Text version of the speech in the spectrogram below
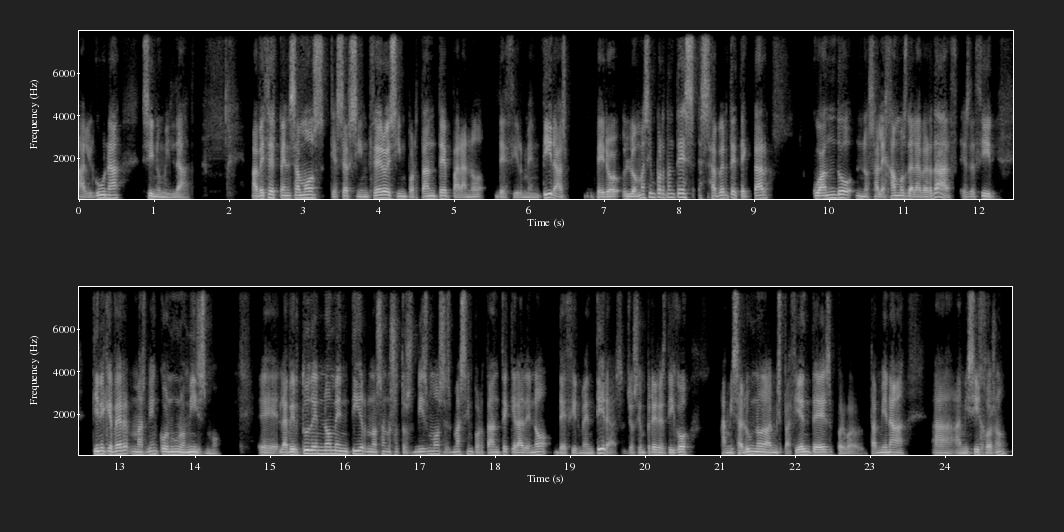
alguna sin humildad. A veces pensamos que ser sincero es importante para no decir mentiras, pero lo más importante es saber detectar cuando nos alejamos de la verdad. Es decir, tiene que ver más bien con uno mismo. Eh, la virtud de no mentirnos a nosotros mismos es más importante que la de no decir mentiras. Yo siempre les digo a mis alumnos, a mis pacientes, pues, también a, mis hijos, ¿no?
